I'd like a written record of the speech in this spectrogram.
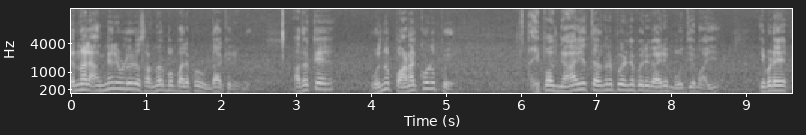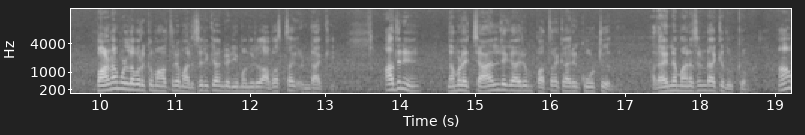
എന്നാൽ അങ്ങനെയുള്ളൊരു സന്ദർഭം പലപ്പോഴും ഉണ്ടാക്കിയിട്ടുണ്ട്. അതൊക്കെ ഒന്ന് പണക്കൊഴുപ്പ്. ഇപ്പോൾ ഞാൻ ഈ തെരഞ്ഞെടുപ്പ് കഴിഞ്ഞപ്പോൾ ഒരു കാര്യം ബോധ്യമായി. ഇവിടെ പണമുള്ളവർക്ക് മാത്രമേ മത്സരിക്കാൻ കഴിയുമെന്നൊരു അവസ്ഥ ഉണ്ടാക്കി. അതിന് നമ്മളെ ചാനലുകാരും പത്രക്കാരും കൂട്ടുനിന്നു അതെന്റെ മനസ്സിലുണ്ടാക്കിയ ദുഃഖം. ആ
